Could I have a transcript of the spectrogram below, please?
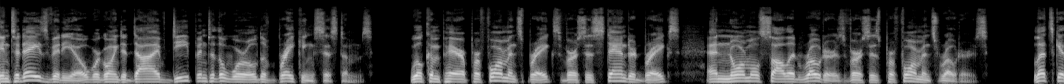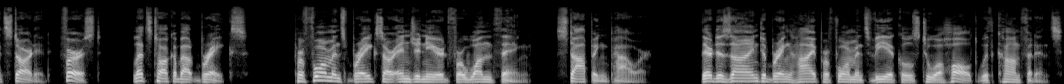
In today's video, we're going to dive deep into the world of braking systems. We'll compare performance brakes versus standard brakes and normal solid rotors versus performance rotors. Let's get started. First, let's talk about brakes. Performance brakes are engineered for one thing, stopping power. They're designed to bring high-performance vehicles to a halt with confidence.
